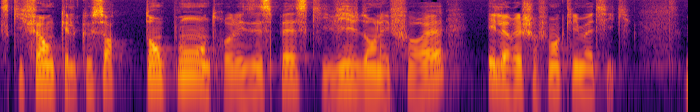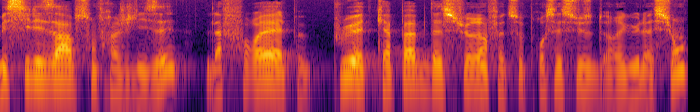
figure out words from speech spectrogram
ce qui fait en quelque sorte tampon entre les espèces qui vivent dans les forêts et le réchauffement climatique. Mais si les arbres sont fragilisés, la forêt, elle peut plus être capable d'assurer en fait ce processus de régulation,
